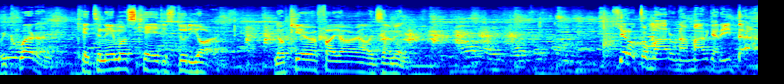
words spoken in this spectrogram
Recuerden que tenemos que estudiar. No quiero fallar al examen. Quiero tomar una margarita.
